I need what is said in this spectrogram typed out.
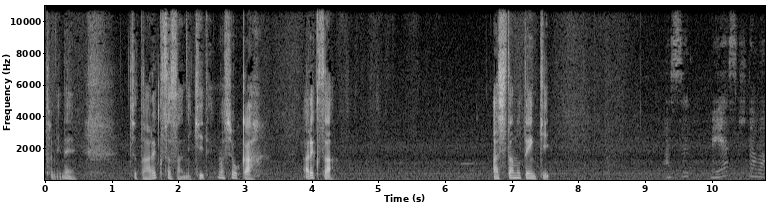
当にね。ちょっとアレクサさんに聞いてみましょうか。アレクサ。明日の天気。明日目安北は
